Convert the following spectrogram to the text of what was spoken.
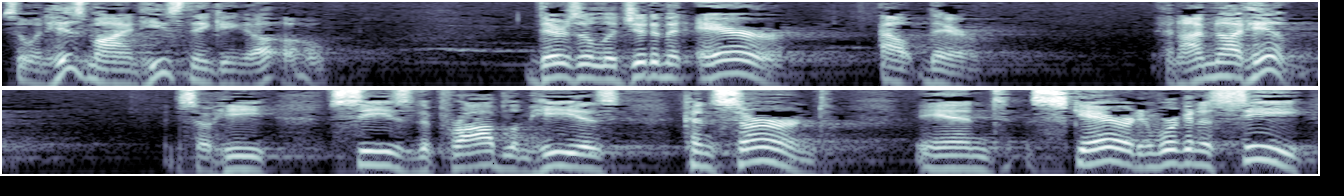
So in his mind, he's thinking, uh oh, there's a legitimate heir out there, and I'm not him. And so he sees the problem. He is concerned and scared. And we're going to see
